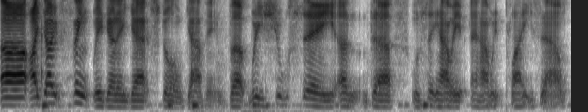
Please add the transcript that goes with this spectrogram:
Uh, I don't think we're going to get Storm Gavin, but we shall see, and uh, we'll see how it how it plays out.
